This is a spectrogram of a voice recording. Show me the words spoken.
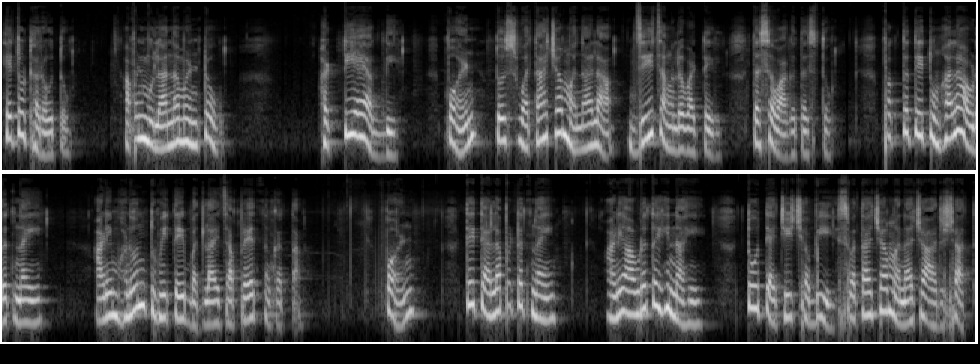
हे तो ठरवतो. आपण मुलांना म्हणतो हट्टी आहे अगदी पण तो स्वतःच्या मनाला जे चांगलं वाटेल तसं वागत असतो. फक्त ते तुम्हाला आवडत नाही आणि म्हणून तुम्ही ते बदलायचा प्रयत्न करता. पण ते त्याला पटत नाही आणि आवडतही नाही तो त्याची छबी स्वतःच्या मनाच्या आरशात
